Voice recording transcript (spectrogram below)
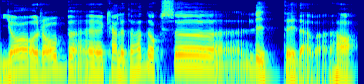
jag och Rob, eh, Kalle, du hade också lite i det va? Ja,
